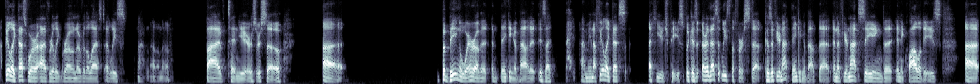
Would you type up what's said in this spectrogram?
I feel like that's where I've really grown over the last at least I don't know, five, ten years or so. Uh, but being aware of it and thinking about it is I I mean, I feel like that's a huge piece because or that's at least the first step. Because if you're not thinking about that and if you're not seeing the inequalities, uh,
